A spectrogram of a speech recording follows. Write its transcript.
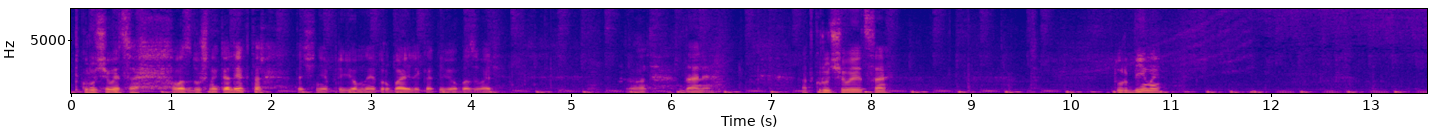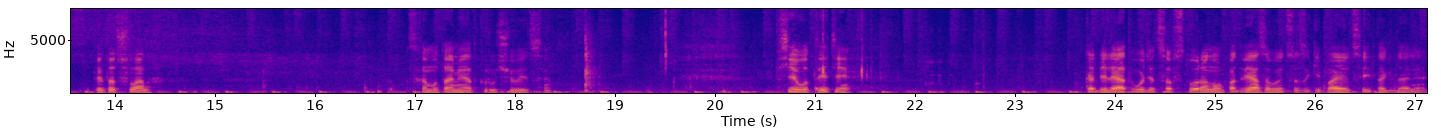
Откручивается воздушный коллектор, точнее приемная труба или как ее обозвать. Вот. Далее откручивается турбины. Вот этот шланг с хомутами откручивается. Все вот эти кабеля отводятся в сторону, подвязываются, загибаются и так далее.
